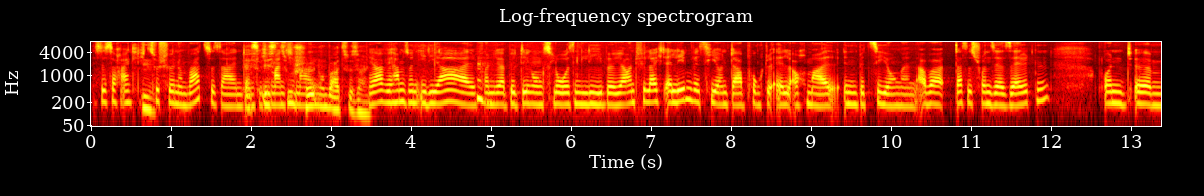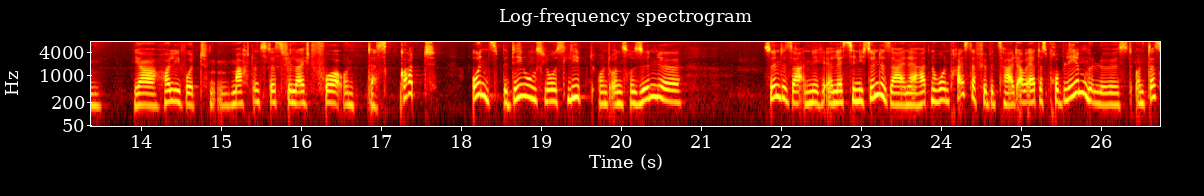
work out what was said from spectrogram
Es ist doch eigentlich hm. zu schön, um wahr zu sein, denke ich manchmal. Es ist zu schön, um wahr zu sein. Ja, wir haben so ein Ideal von der bedingungslosen Liebe. Ja, und vielleicht erleben wir es hier und da punktuell auch mal in Beziehungen. Aber das ist schon sehr selten. Und ähm, ja, Hollywood macht uns das vielleicht vor. Und dass Gott uns bedingungslos liebt und unsere Sünde Sünde sein, nee, er lässt sie nicht Sünde sein, er hat einen hohen Preis dafür bezahlt, aber er hat das Problem gelöst. Und das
